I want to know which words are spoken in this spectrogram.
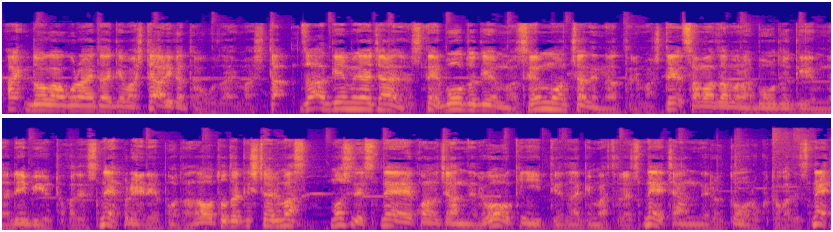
はい、動画をご覧いただきましてありがとうございました。ザ・ゲームガイチャンネルですね、ボードゲームの専門チャンネルになっておりまして、様々なボードゲームのレビューとかですね、プレイレポートなどをお届けしております。もしですね、このチャンネルをお気に入っていただけましたらですね、チャンネル登録とかですね、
